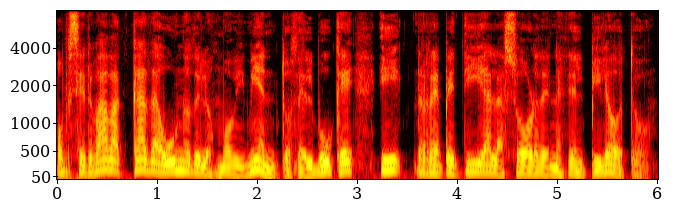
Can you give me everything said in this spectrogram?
observaba cada uno de los movimientos del buque y repetía las órdenes del piloto.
